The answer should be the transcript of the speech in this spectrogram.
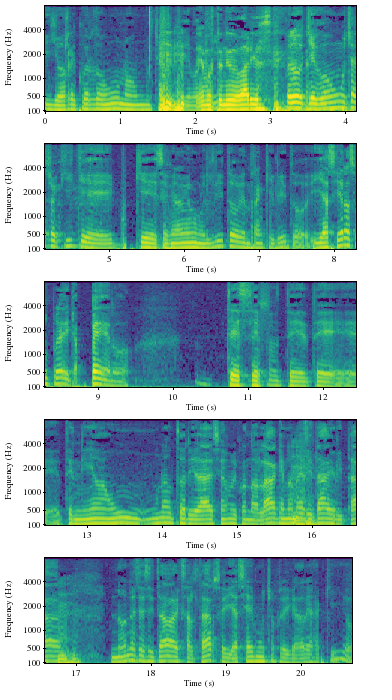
Y yo recuerdo uno, un muchacho que llegó Hemos aquí, tenido varios. pero llegó un muchacho aquí que, que se mira bien humildito, bien tranquilito, y así era su prédica, pero te, te, te- tenía un- una autoridad ese hombre cuando hablaba que no necesitaba gritar. No necesitaba exaltarse y así hay muchos predicadores aquí o,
